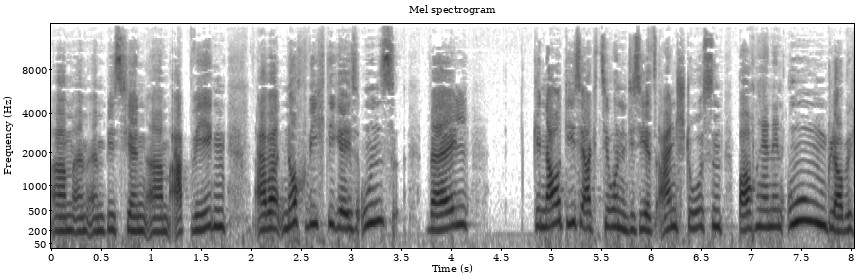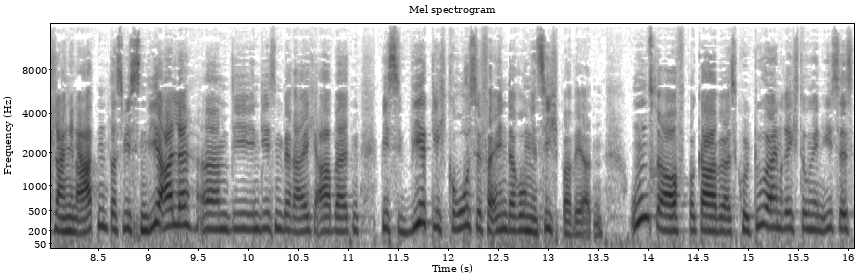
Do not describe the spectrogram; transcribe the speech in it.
ähm, ein, ein, bisschen ähm, abwägen. Aber noch wichtiger ist uns, weil genau diese Aktionen, die Sie jetzt anstoßen, brauchen einen unglaublich langen Atem, das wissen wir alle, ähm, die in diesem Bereich arbeiten, bis wirklich große Veränderungen sichtbar werden. Unsere Aufgabe als Kultureinrichtungen ist es,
